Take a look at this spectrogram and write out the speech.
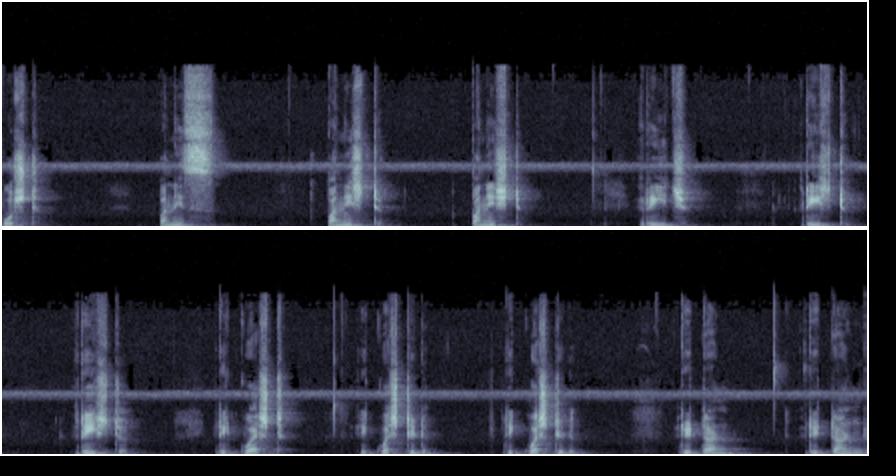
pushed punish punished punished reach reached reached request requested requested, return, returned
